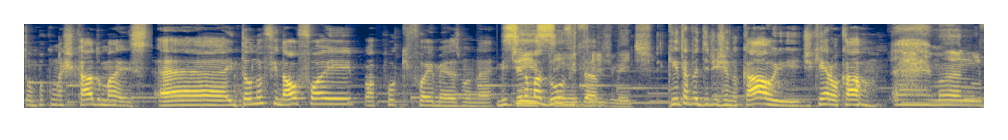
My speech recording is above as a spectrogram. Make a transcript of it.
tô um pouco machucado, mas. É. Então no final foi. A Poki foi mesmo, né? Me tira Sim, uma sim, dúvida. Infelizmente. Quem tava dirigindo o carro e de quem era o carro? Ai, mano,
